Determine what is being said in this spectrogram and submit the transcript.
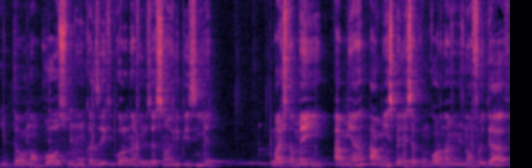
Então eu não posso nunca dizer que o coronavírus é só uma gripezinha, mas também a minha, a minha experiência com o coronavírus não foi grave.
